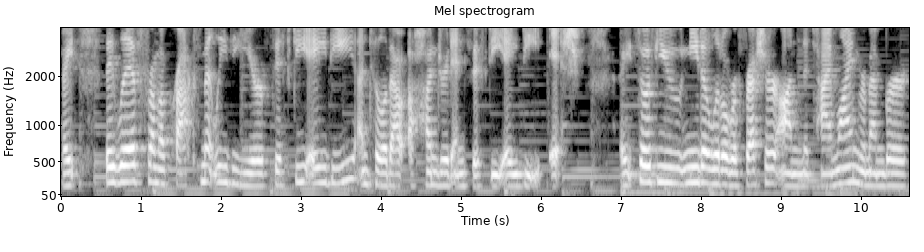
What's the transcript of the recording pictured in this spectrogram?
Right? They live from approximately the year 50 AD until about 150 AD ish right? So if you need a little refresher on the timeline, remember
